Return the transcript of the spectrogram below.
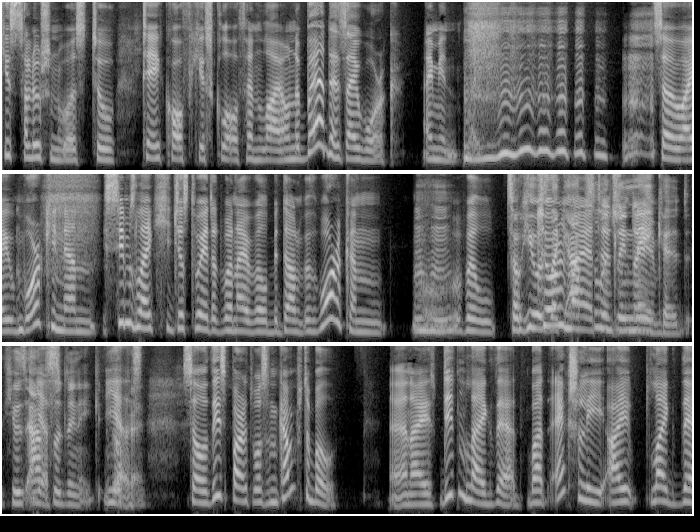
his solution was to take off his clothes and lie on the bed as I work. I mean, like, so I'm working, and it seems like he just waited when I will be done with work and mm-hmm. will. So he was like absolutely naked. He was absolutely yes. naked. Yes. Okay. So this part was uncomfortable and I didn't like that. But actually, I liked the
